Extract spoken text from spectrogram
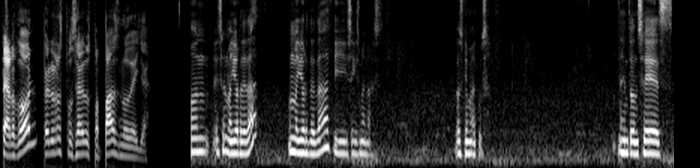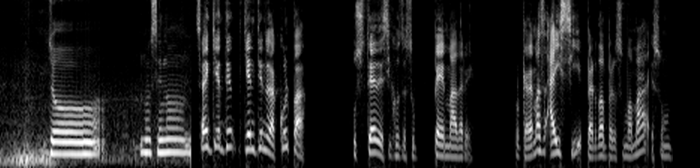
Perdón, pero es responsabilidad de los papás, no de ella. es el mayor de edad, un mayor de edad y seis menores, los que me acusan. Entonces, yo no sé, no, ¿Saben quién, quién tiene la culpa? Ustedes, hijos de su P madre. Porque además, ahí sí, perdón, pero su mamá es un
